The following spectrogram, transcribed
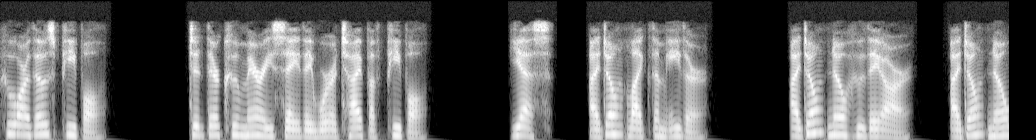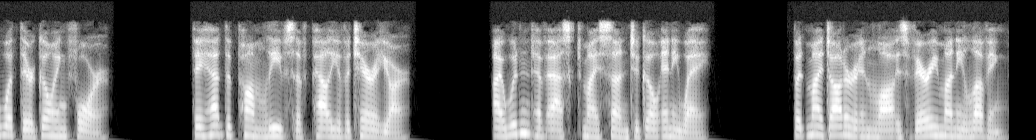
Who are those people? Did their Kumari say they were a type of people? Yes, I don't like them either. I don't know who they are, I don't know what they're going for. They had the palm leaves of Palyavattarayar. I wouldn't have asked my son to go anyway. But my daughter-in-law is very money-loving.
